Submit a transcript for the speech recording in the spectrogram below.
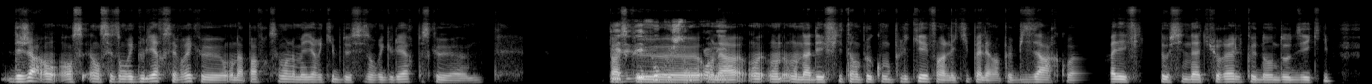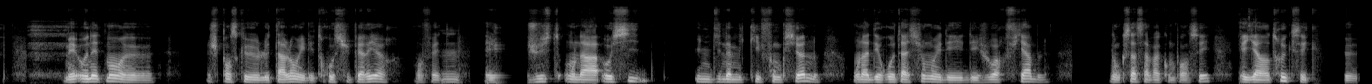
déjà en, en- en saison régulière, c'est vrai qu'on n'a pas forcément la meilleure équipe de saison régulière parce que euh, parce que euh, qu'on on a on, a des feats un peu compliqués. Enfin, l'équipe elle est un peu bizarre quoi. Pas des feats aussi naturels que dans d'autres équipes. Mais honnêtement, euh, je pense que le talent il est trop supérieur en fait. Hmm. Et juste, on a aussi une dynamique qui fonctionne. On a des rotations et des, des joueurs fiables. Donc ça, ça va compenser. Et il y a un truc, c'est que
